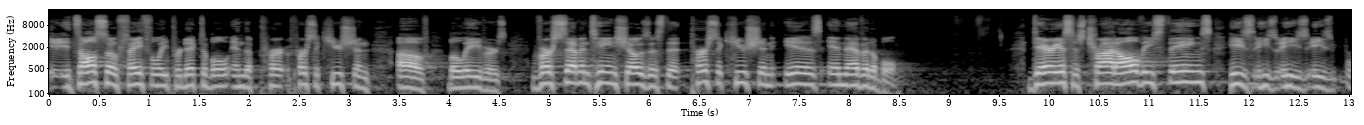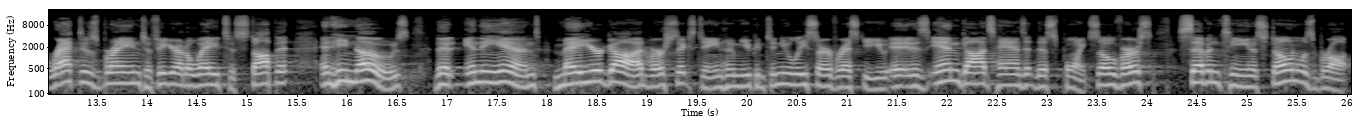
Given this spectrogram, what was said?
It's also faithfully predictable in the per- persecution of believers. Verse 17 shows us that persecution is inevitable. Darius has tried all these things. He's, he's, he's, he's racked his brain to figure out a way to stop it. And he knows that in the end, may your God, verse 16, whom you continually serve, rescue you. It is in God's hands at this point. So, verse 17, a stone was brought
